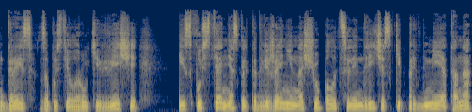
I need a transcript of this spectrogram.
Грейс запустила руки в вещи и спустя несколько движений нащупала цилиндрический предмет. Она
